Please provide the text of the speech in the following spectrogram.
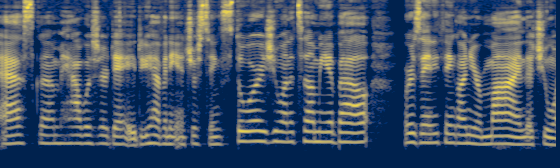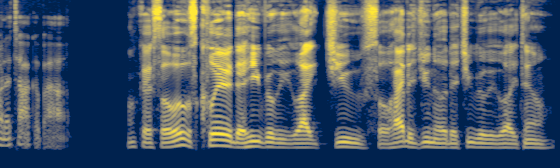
ask him, How was your day? Do you have any interesting stories you want to tell me about? Or is there anything on your mind that you want to talk about? Okay, so it was clear that he really liked you. So how did you know that you really liked him?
